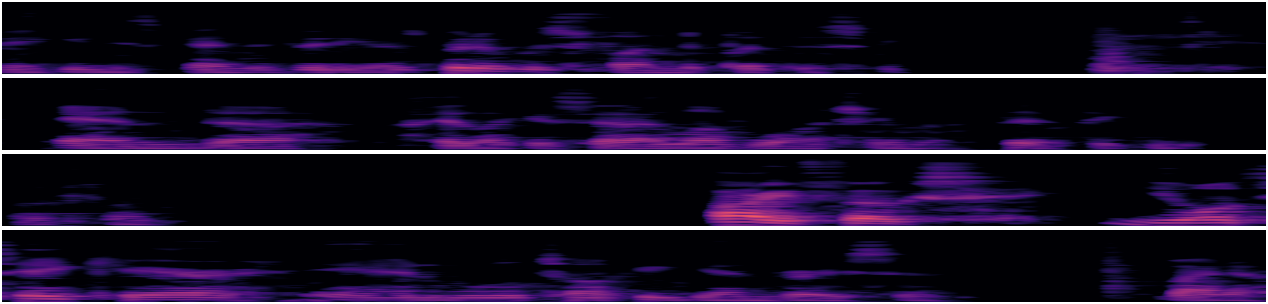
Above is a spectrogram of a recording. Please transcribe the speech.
making these kinds of videos, but it was fun to put this together. And uh, I like I said, I love watching them. They, they can be a lot of fun. All right, folks. You all take care, and we'll talk again very soon. Bye now.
